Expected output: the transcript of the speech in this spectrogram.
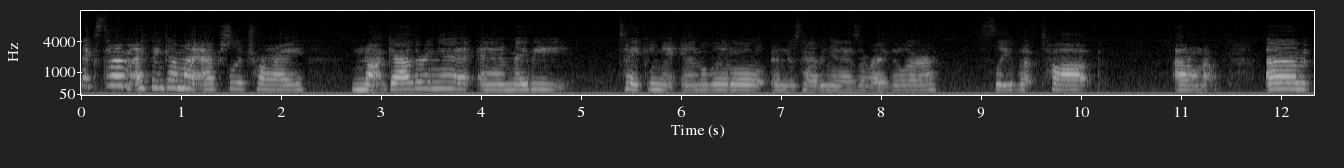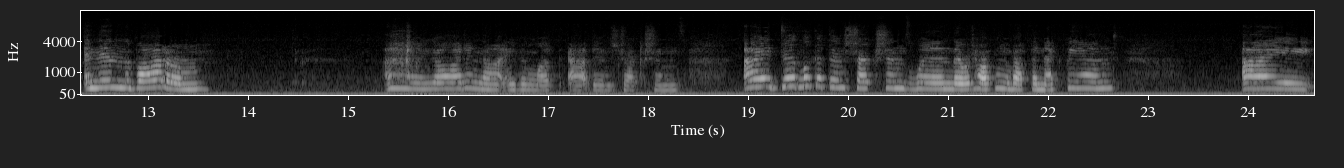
next time, I think I might actually try not gathering it and maybe taking it in a little and just having it as a regular sleeve up top. I don't know. Um, and then the bottom, uh, y'all, I did not even look at the instructions. I did look at the instructions when they were talking about the neckband. I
